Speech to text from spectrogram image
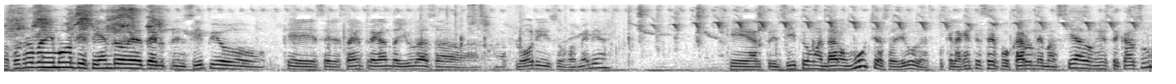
nosotros venimos diciendo desde el principio que se le están entregando ayudas a, a Flor y su familia, que al principio mandaron muchas ayudas, porque la gente se enfocaron demasiado en este caso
